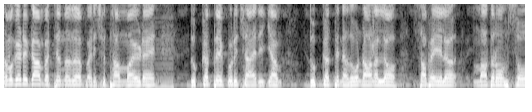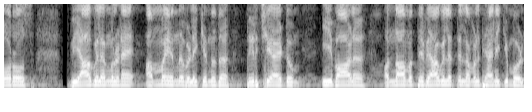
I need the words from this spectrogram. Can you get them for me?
നമുക്ക് എടുക്കാൻ പറ്റുന്നത് പരിശുദ്ധ അമ്മയുടെ ദുഃഖത്തെക്കുറിച്ചായിരിക്കാം. ദുഃഖത്തിന് അതുകൊണ്ടാണല്ലോ സഭയിൽ മദർ ഓഫ് സോറോസ് വ്യാകുലങ്ങളുടെ അമ്മ എന്ന് വിളിക്കുന്നത്. തീർച്ചയായിട്ടും ഈ വാൾ ഒന്നാമത്തെ വ്യാകുലത്തിൽ നമ്മൾ ധ്യാനിക്കുമ്പോൾ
